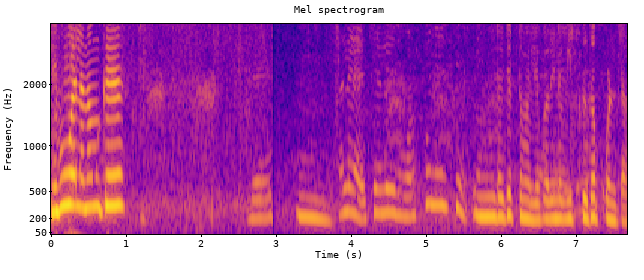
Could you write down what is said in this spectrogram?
നീ പോവല്ല നമുക്ക് ഉണ്ട് ചെട്ടുമല്ലി. അപ്പൊ അതിന്റെ വിത്ത് തപ്പുണ്ടാ.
